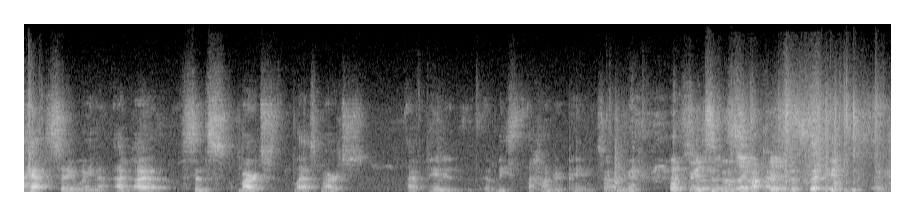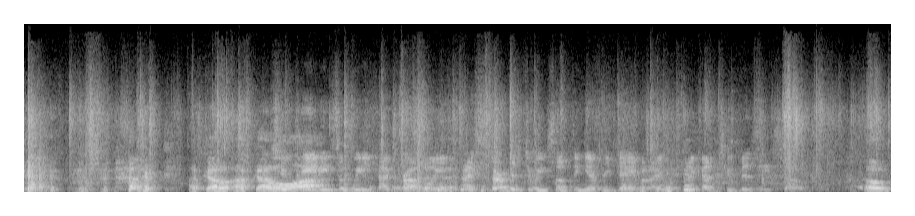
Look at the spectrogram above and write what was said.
I have to say, Wayne, I, I, since March, last March, I've painted at least a hundred paintings, I'm gonna. So it's like I've, I've got, a- I've got a Two lot. paintings a week. I probably, I started doing something every day, but I, I got too busy, so Um,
